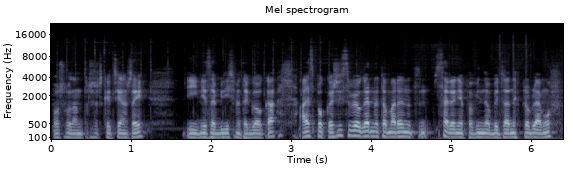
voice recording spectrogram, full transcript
Poszło nam troszeczkę ciężej i nie zabiliśmy tego oka. Ale spoko, jeżeli sobie ogarnę tą arenę, to serio nie powinno być żadnych problemów.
